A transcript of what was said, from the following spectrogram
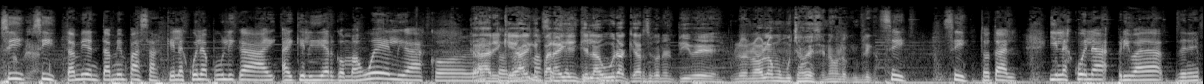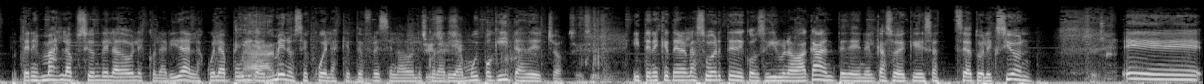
Sí, sí, también, también pasa. Que en la escuela pública hay, hay que lidiar con más huelgas, con. Claro, y que ¿no? alguien, Más para alguien que labura, quedarse con el pibe, lo, lo hablamos muchas veces, ¿no? Lo que implica. Sí, sí, total. Y en la escuela privada tenés, tenés más la opción de la doble escolaridad. En la escuela pública Claro. hay menos escuelas que te ofrecen la doble Sí, escolaridad, sí. muy poquitas de hecho. Sí, sí. Y tenés que tener la suerte de conseguir una vacante de- en el caso de que esa sea tu elección. Sí, sí. Eh,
